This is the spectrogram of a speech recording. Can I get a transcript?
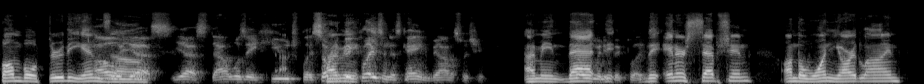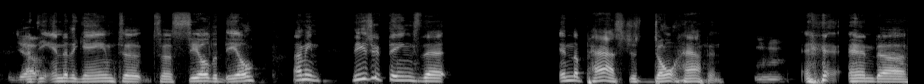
fumble through the end oh, zone. Oh yes, yes, that was a huge play. So many I mean, big plays in this game. To be honest with you, I mean that so the, the, interception on the one yard line yep. at the end of the game to to seal the deal. I mean, these are things that in the past just don't happen. Mm-hmm. and uh,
